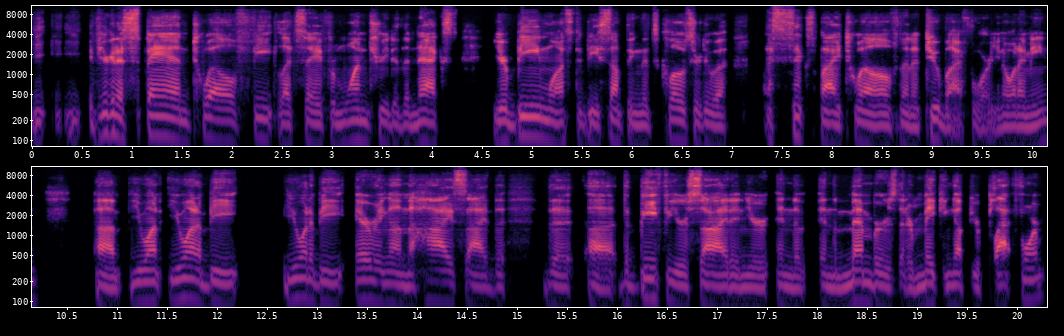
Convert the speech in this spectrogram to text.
if you're going to span 12 feet, let's say from one tree to the next, your beam wants to be something that's closer to a, a six by 12 than a two by four. You know what I mean? Um, you want, you want to be, you want to be erring on the high side, the, the, uh, the beefier side in your, in the, in the members that are making up your platform.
